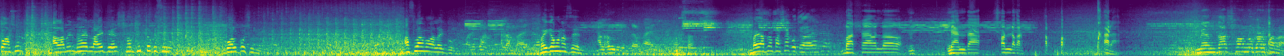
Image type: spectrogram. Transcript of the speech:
তো আসুন আলামিন ভাইয়ের লাইফের সংক্ষিপ্ত কিছু গল্প শুনি। আসসালামু আলাইকুম। ভাই। ভাই কেমন আছেন? আলহামদুলিল্লাহ ভাই। আচ্ছা। ভাই আপনার বাসা কোথায়? বাসা হলো মেন্দা স্বর্ণকার খাড়া মেন্দা স্বর্ণকার পাড়া।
